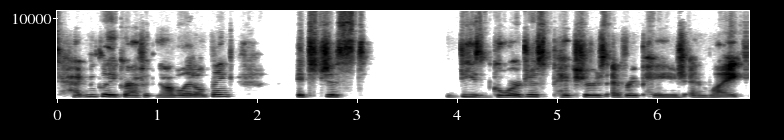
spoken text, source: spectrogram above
technically a graphic novel, I don't think. It's just these gorgeous pictures every page and like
